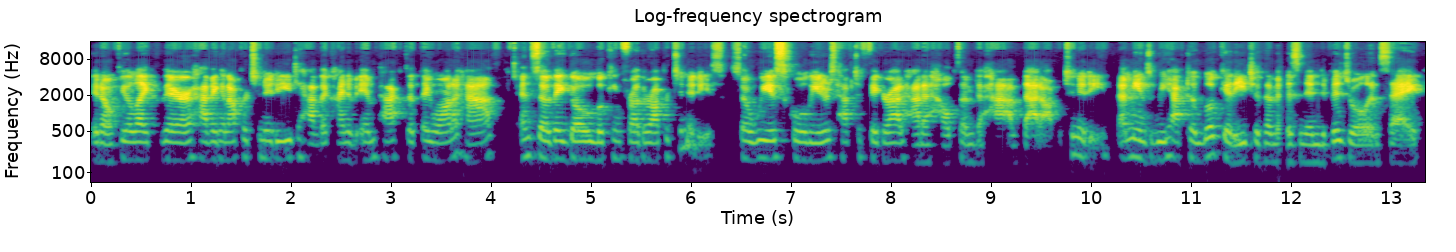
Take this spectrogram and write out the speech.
They don't feel like they're having an opportunity to have the kind of impact that they want to have. And so they go looking for other opportunities. So we as school leaders have to figure out how to help them to have that opportunity. That means we have to look at each of them as an individual and say,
